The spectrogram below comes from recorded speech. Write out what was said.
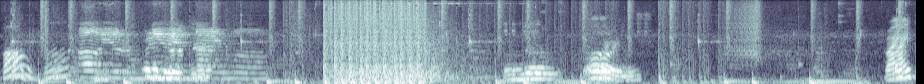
five, huh? Oh, you're blue and I'm uh, and you're orange. Right?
